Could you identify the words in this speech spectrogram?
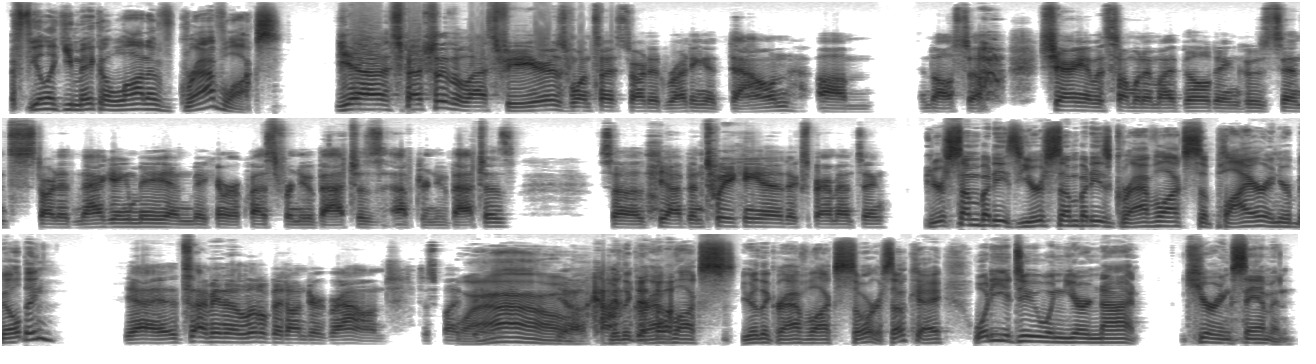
I feel like you make a lot of gravlox. Yeah, especially the last few years. Once I started writing it down, um, and also sharing it with someone in my building who's since started nagging me and making requests for new batches after new batches. So yeah, I've been tweaking it, experimenting. You're somebody's you're somebody's gravlox supplier in your building. Yeah, it's I mean a little bit underground, despite wow. Being, you know, you're the gravlox. You're the gravlox source. Okay, what do you do when you're not curing salmon?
